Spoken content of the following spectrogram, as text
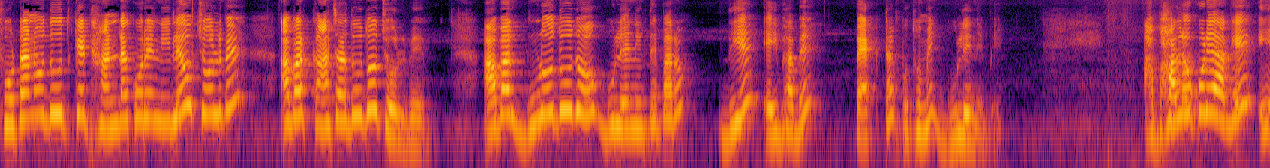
ফোটানো দুধকে ঠান্ডা করে নিলেও চলবে, আবার কাঁচা দুধও চলবে। আবার গুঁড়ো দুধও গুলে নিতে পারো, দিয়ে এইভাবে প্যাকটা প্রথমে গুলে নেবে। ভালো করে আগে এই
